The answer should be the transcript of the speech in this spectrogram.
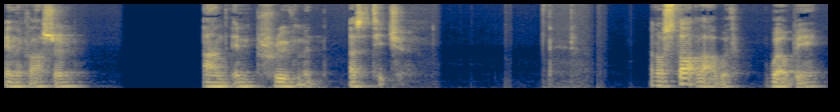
in the classroom, and improvement as a teacher. And I'll start that with well being.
